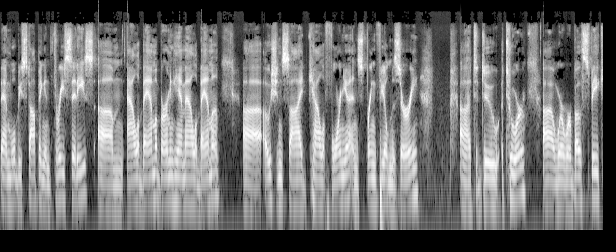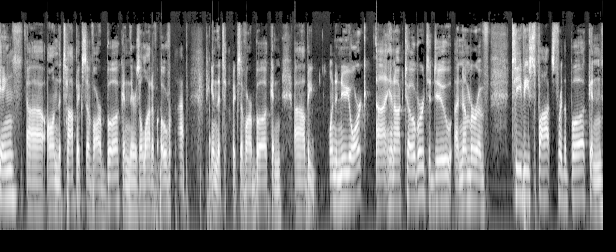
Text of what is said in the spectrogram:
and we'll be stopping in three cities um, Alabama, Birmingham, Alabama. Uh, Oceanside, California, and Springfield, Missouri uh, to do a tour uh, where we're both speaking uh, on the topics of our book, and there's a lot of overlap in the topics of our book. And uh, I'll be going to New York uh, in October to do a number of TV spots for the book, and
